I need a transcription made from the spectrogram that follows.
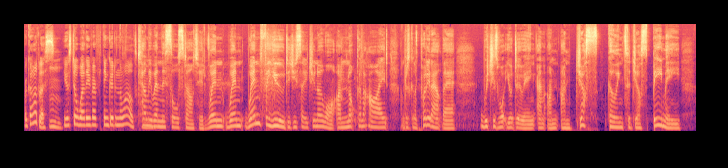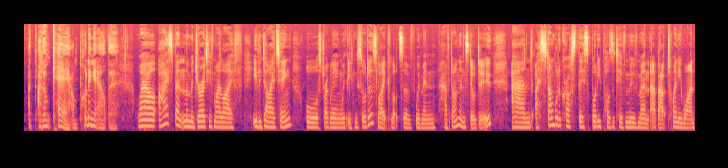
regardless. Hmm. You're still worthy of everything good in the world. Tell me when this all started. When, when, when for you did you say, do you know what? I'm not going to hide. I'm just going to put it out there, which is what you're doing, and I'm, I'm just going to just be me. I, I don't care. I'm putting it out there. Well, I spent the majority of my life either dieting or struggling with eating disorders, like lots of women have done and still do. And I stumbled across this body positive movement at about 21,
